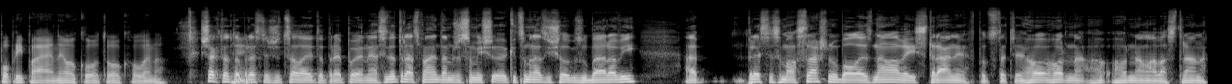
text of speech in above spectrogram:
popripájané okolo toho kolena. Však toto presne, že celé je to prepojené. Ja si doteraz pamätám, že som išiel, keď som raz išiel k Zubárovi a presne som mal strašnú bolesť na ľavej strane, v podstate ho, horná, ho, horná ľavá strana.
